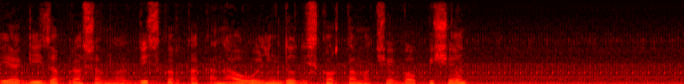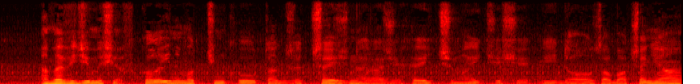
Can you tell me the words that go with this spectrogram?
jak i zapraszam na Discorda kanału. Link do Discorda macie w opisie. A my widzimy się w kolejnym odcinku, także cześć, na razie, hej, trzymajcie się i do zobaczenia.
